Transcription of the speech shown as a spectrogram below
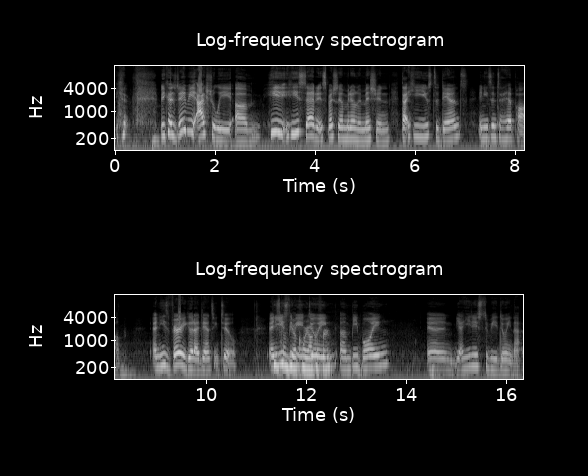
because JB actually, um, he he said, especially on Minute on a Mission, that he used to dance and he's into hip hop, and he's very good at dancing too. And He's he used gonna be be doing um, b boying, and yeah, he used to be doing that.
